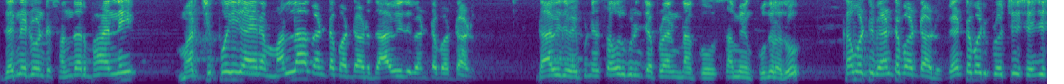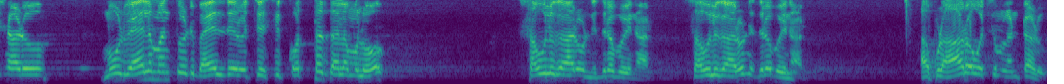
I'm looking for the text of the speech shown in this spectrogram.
జరిగినటువంటి సందర్భాన్ని మర్చిపోయి ఆయన మళ్ళా వెంటబడ్డాడు దావీది వెంటబడ్డాడు. దావీది ఇప్పుడు నేను సౌలు గురించి చెప్పడానికి నాకు సమయం కుదరదు. కాబట్టి వెంటబడ్డాడు. వెంటబడి ఇప్పుడు వచ్చేసి ఏం చేసినాడు? మూడు వేల మంది తోటి బయలుదేరి వచ్చేసి కొత్త దళములో సౌలు గారు నిద్రపోయినారు. సౌలు గారు నిద్రపోయినారు. అప్పుడు ఆరో వచనములు అంటాడు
